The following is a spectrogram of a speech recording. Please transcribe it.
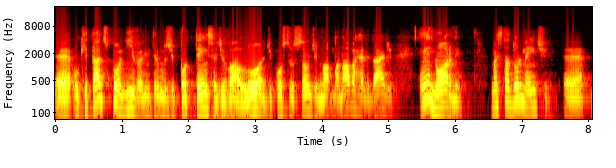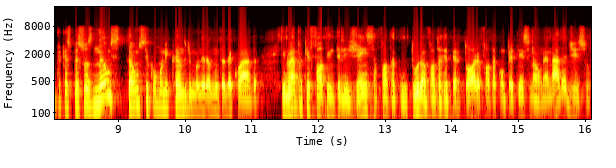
é, o que está disponível em termos de potência, de valor, de construção de no, uma nova realidade é enorme, mas está dormente, é, porque as pessoas não estão se comunicando de maneira muito adequada. E não é porque falta inteligência, falta cultura, falta repertório, falta competência, não, não é nada disso.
